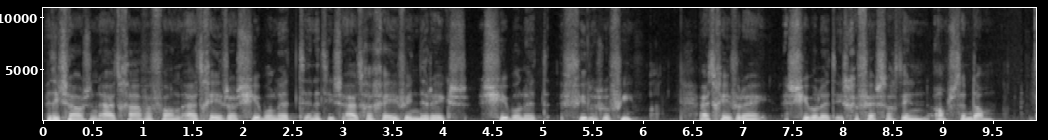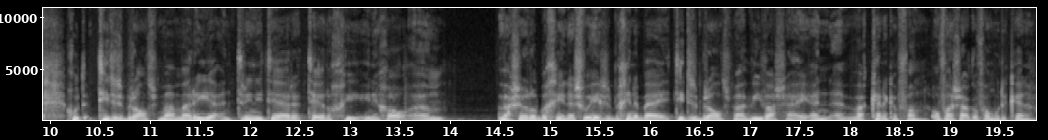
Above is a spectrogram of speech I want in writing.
Het is trouwens een uitgave van uitgever Chibolet en het is uitgegeven in de reeks Chibolet Filosofie. Uitgeverij Chibolet is gevestigd in Amsterdam. Goed, Titus Brandsma, Maria en Trinitaire Theologie. Inigo, um, waar zullen we beginnen? Zullen eerst beginnen bij Titus Brandsma. Wie was hij en, waar ken ik hem van? Of waar zou ik hem van moeten kennen?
